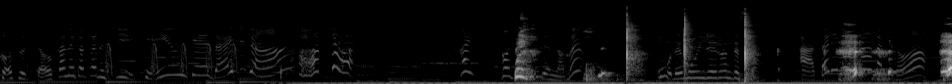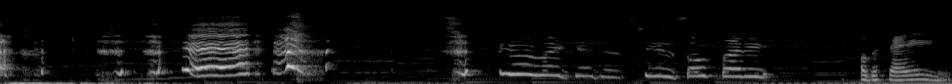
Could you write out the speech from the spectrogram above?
コスってお金かかるし金運系大事じゃんあったはいゴジラくんの分俺も入れるんです当たり前なんだけど oh my goodness, she is so funny. Oh, the fangs.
